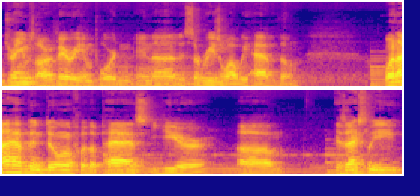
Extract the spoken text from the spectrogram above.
dreams are very important, and uh, it's the reason why we have them. What I have been doing for the past year um, is actually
